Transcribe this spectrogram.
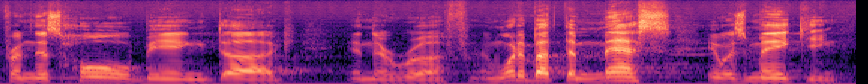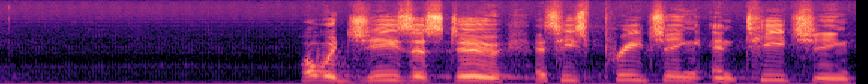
from this hole being dug in their roof? And what about the mess it was making? What would Jesus do as he's preaching and teaching,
